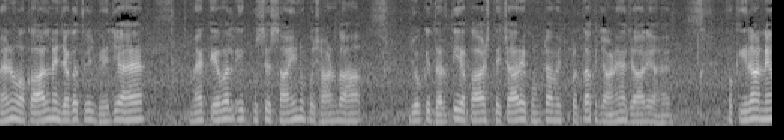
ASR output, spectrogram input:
ਮੈਨੂੰ ਅਕਾਲ ਨੇ ਜਗਤ ਵਿੱਚ ਭੇਜਿਆ ਹੈ। ਮੈਂ ਕੇਵਲ ਇੱਕ ਉਸੇ ਸਾਈ ਨੂੰ ਪਛਾਣਦਾ ਹਾਂ, ਜੋ ਕਿ ਧਰਤੀ ਆਕਾਸ਼ ਤੇ ਚਾਰੇ ਕੁੰਟਾਂ ਵਿੱਚ ਪ੍ਰਤੱਖ ਜਾਣਿਆ ਜਾ ਰਿਹਾ ਹੈ। ਫਕੀਰਾਂ ਨੇ,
